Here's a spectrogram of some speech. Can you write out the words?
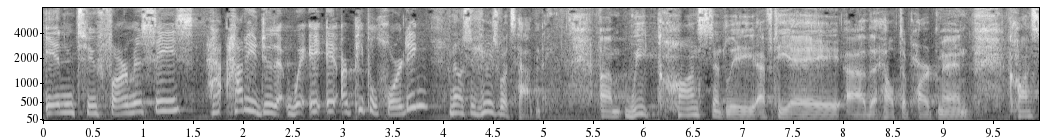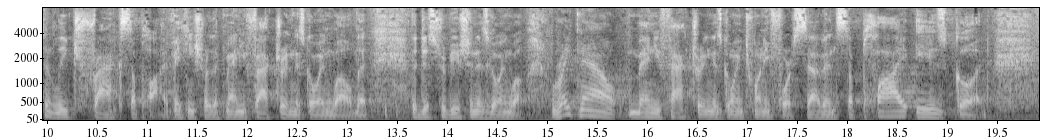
into pharmacies. How, do you do that? Are people hoarding? No, so here's what's happening. Um, we constantly, FDA, uh, the health department, constantly track supply, making sure that manufacturing is going well, that the distribution is going well. Right now, manufacturing is going 24 7. Supply is good.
